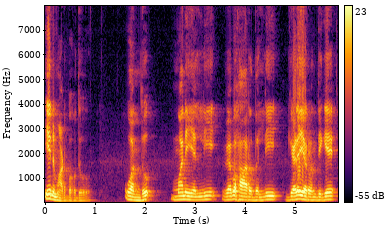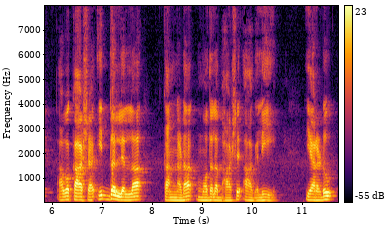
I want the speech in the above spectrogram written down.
ಏನು ಮಾಡಬಹುದು? ಒಂದು, ಮನೆಯಲ್ಲಿ, ವ್ಯವಹಾರದಲ್ಲಿ ಗೆಳೆಯರೊಂದಿಗೆ ಅವಕಾಶ ಇದ್ದಲ್ಲೆಲ್ಲ ಕನ್ನಡ ಮೊದಲ ಭಾಷೆ ಆಗಲಿ. ಎರಡು,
